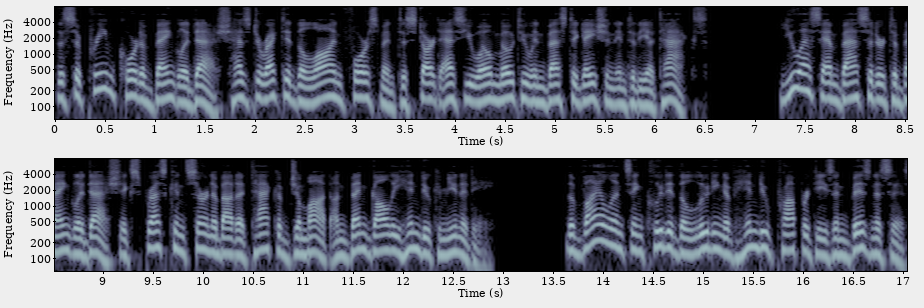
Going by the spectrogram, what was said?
The Supreme Court of Bangladesh has directed the law enforcement to start suo motu investigation into the attacks. U.S. Ambassador to Bangladesh express concern about attack of Jamaat on Bengali Hindu community. The violence included the looting of Hindu properties and businesses,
